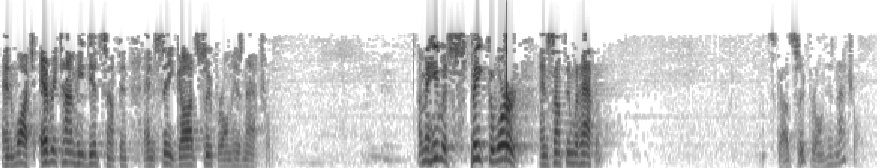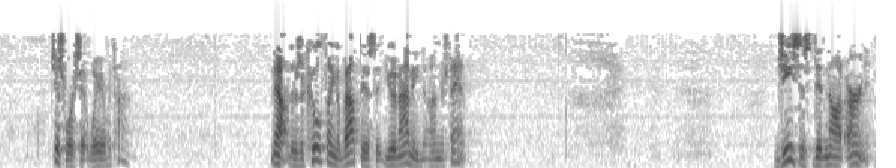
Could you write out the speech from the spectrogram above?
and watch every time he did something and see God's super on his natural. I mean, he would speak the word and something would happen. It's God's super on his natural. Just works that way every time. Now, there's a cool thing about this that you and I need to understand. Jesus did not earn it.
